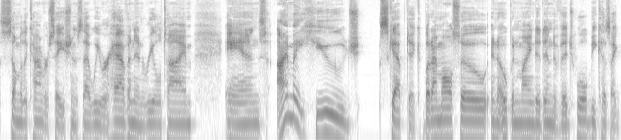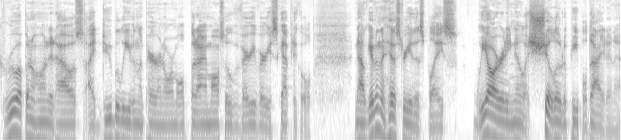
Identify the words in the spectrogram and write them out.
some of the conversations that we were having in real time. And I'm a huge skeptic, but I'm also an open minded individual because I grew up in a haunted house. I do believe in the paranormal, but I am also very, very skeptical. Now, given the history of this place, we already know a shitload of people died in it.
